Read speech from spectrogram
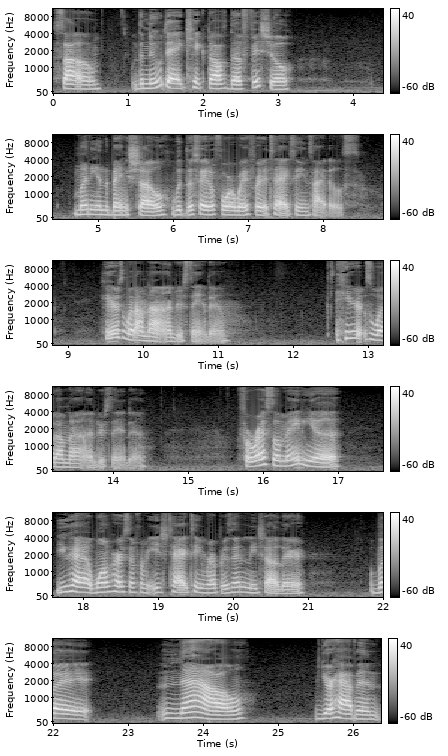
so the New Day kicked off the official Money in the Bank show with the Fatal Four Way for the tag team titles. Here's what I'm not understanding. Here's what I'm not understanding. For WrestleMania, you had one person from each tag team representing each other, but now you're having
